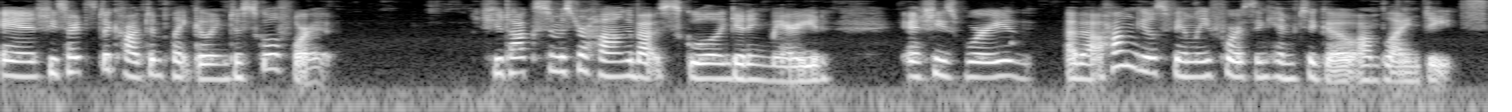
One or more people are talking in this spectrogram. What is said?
and she starts to contemplate going to school for it. She talks to Mr. Hong about school and getting married, and she's worried about Hong Gil's family forcing him to go on blind dates.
